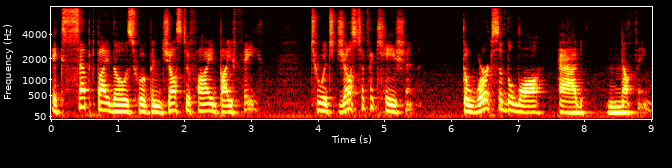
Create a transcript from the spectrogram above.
except by those who have been justified by faith, to which justification the works of the law add nothing.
